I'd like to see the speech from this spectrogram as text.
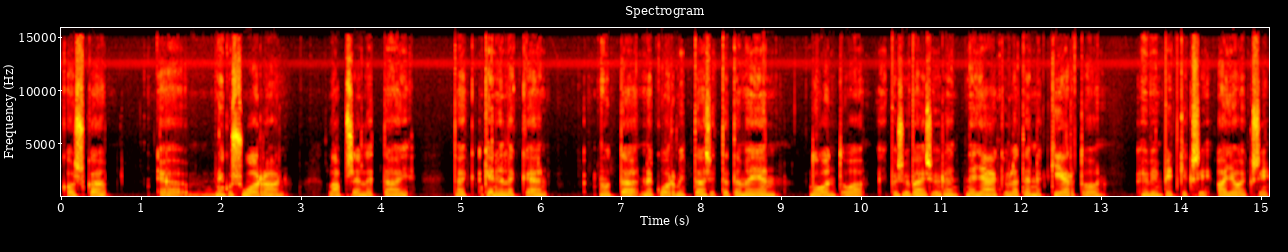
koska niin kuin suoraan lapselle tai, tai kenellekään, mutta ne kuormittaa sitten tätä meidän luontoa pysyväisyyden. Ne jää kyllä tänne kiertoon hyvin pitkiksi ajoiksi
